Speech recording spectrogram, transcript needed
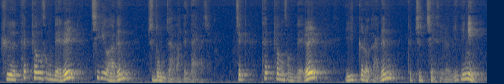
그 태평성대를 치료하는 주동자가 된다 이거죠. 즉 태평성대를 이끌어가는 그 주체 세력이 되니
